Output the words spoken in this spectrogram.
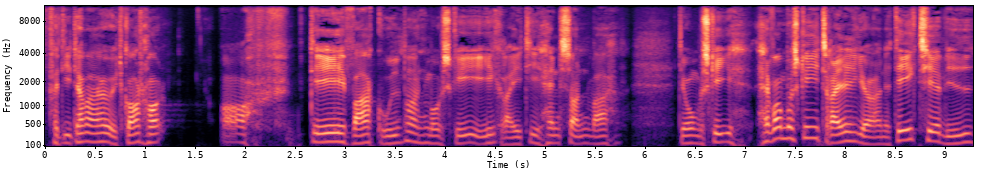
fordi der var jo et godt hold. Og det var Gudmund måske ikke rigtigt. Han sådan var, det var måske, han var måske i drillehjørne. Det er ikke til at vide.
